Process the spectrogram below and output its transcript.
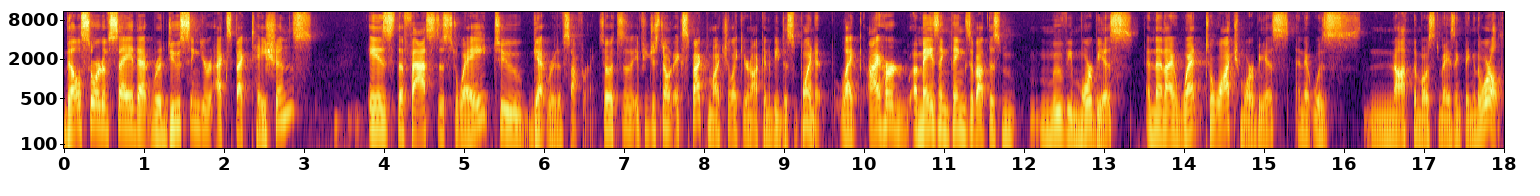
they'll sort of say that reducing your expectations is the fastest way to get rid of suffering. So it's if you just don't expect much, like you're not going to be disappointed. Like I heard amazing things about this m- movie Morbius, and then I went to watch Morbius, and it was not the most amazing thing in the world.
